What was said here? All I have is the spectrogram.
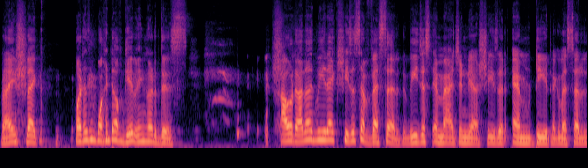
right? Like, what is the point of giving her this?" I would rather be like she's just a vessel. We just imagine, yeah, she's an empty like vessel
